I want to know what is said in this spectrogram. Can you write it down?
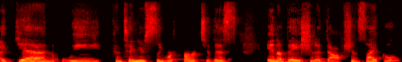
again, we continuously refer to this innovation adoption cycle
